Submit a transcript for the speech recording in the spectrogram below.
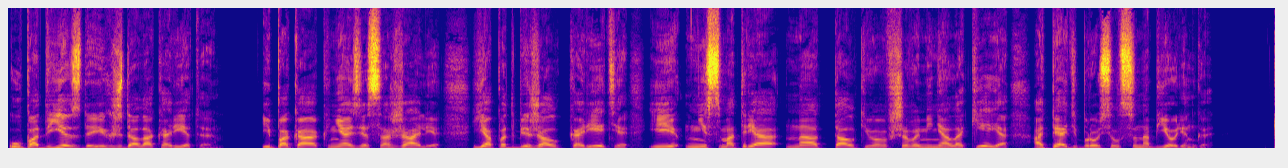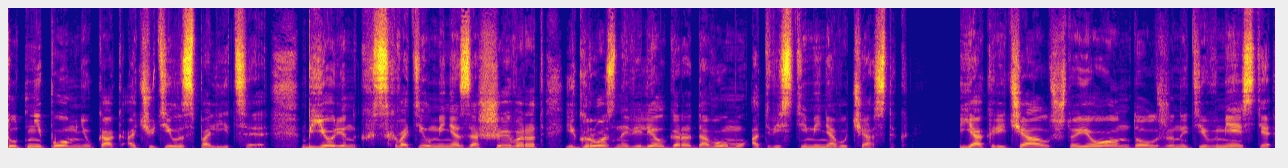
У подъезда их ждала карета. И пока князя сажали, я подбежал к карете и, несмотря на отталкивавшего меня лакея, опять бросился на Бьоринга. Тут не помню, как очутилась полиция. Бьоринг схватил меня за шиворот и грозно велел городовому отвезти меня в участок. Я кричал, что и он должен идти вместе,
